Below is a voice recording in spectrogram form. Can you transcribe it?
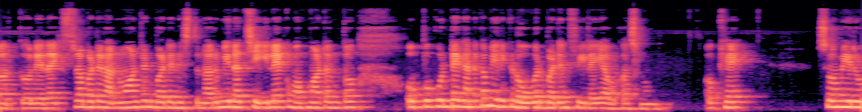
వర్క్ లేదా ఎక్స్ట్రా బర్డెన్ అన్వాంటెడ్ బర్డెన్ ఇస్తున్నారు మీరు అది చేయలేక మొహమాటంతో ఒప్పుకుంటే కనుక మీరు ఇక్కడ ఓవర్ బర్డెన్ ఫీల్ అయ్యే అవకాశం ఉంది. ఓకే సో మీరు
